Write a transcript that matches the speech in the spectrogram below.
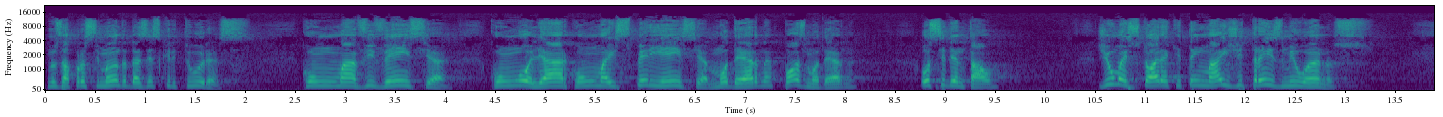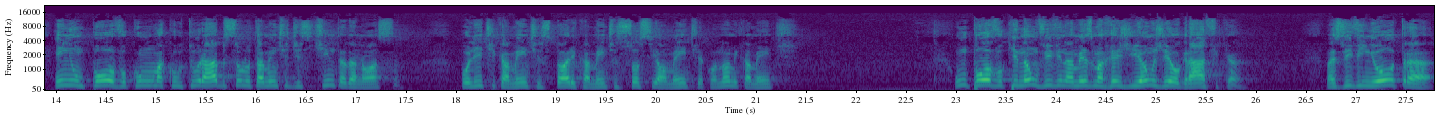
nos aproximando das Escrituras, com uma vivência com um olhar, com uma experiência moderna, pós-moderna, ocidental, de uma história que tem mais de 3 mil anos, em um povo com uma cultura absolutamente distinta da nossa, politicamente, historicamente, socialmente, economicamente. Um povo que não vive na mesma região geográfica, mas vive em outra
